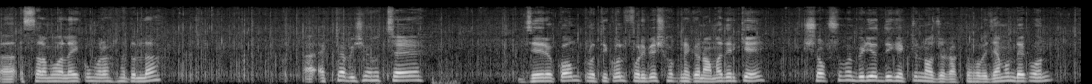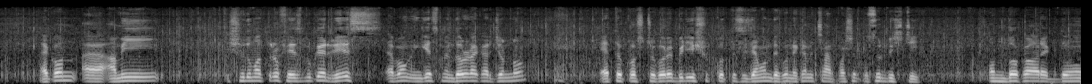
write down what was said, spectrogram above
আসসালামু আলাইকুম রহমতুল্লাহ। একটা বিষয় হচ্ছে যেরকম প্রতিকূল পরিবেশ হোক না কেন, আমাদেরকে সবসময় ভিডিওর দিকে একটু নজর রাখতে হবে। যেমন দেখুন, এখন আমি শুধুমাত্র ফেসবুকের রেস এবং এঙ্গেজমেন্ট ধরে রাখার জন্য এত কষ্ট করে ভিডিও শ্যুট করতেছি। যেমন দেখুন, এখানে চারপাশে প্রচুর বৃষ্টি, অন্ধকার একদম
